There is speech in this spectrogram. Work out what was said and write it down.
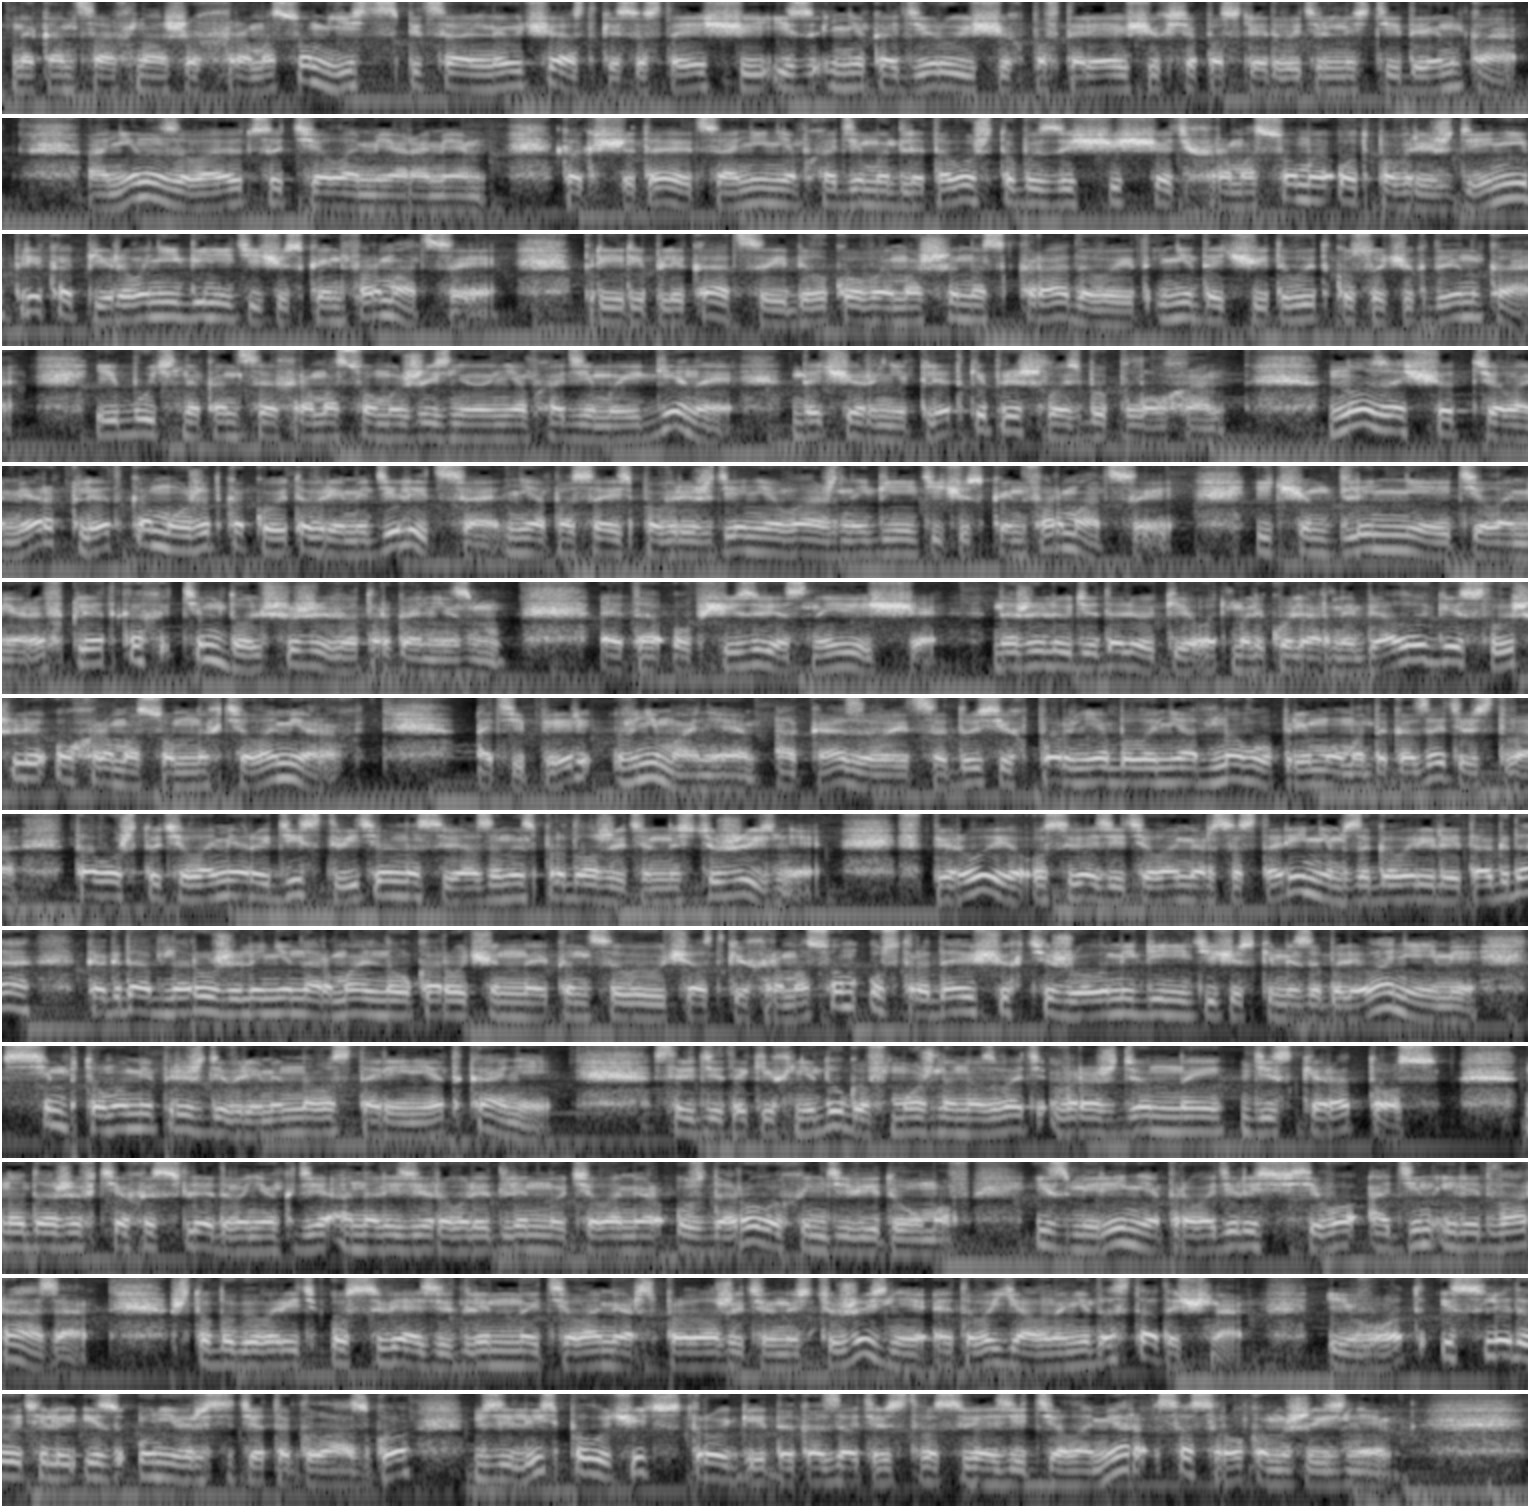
На концах наших хромосом есть специальные участки, состоящие из некодирующих повторяющихся последовательностей ДНК. Они называются теломерами. Как считается, они необходимы для того, чтобы защищать хромосомы от повреждений при копировании генетической информации. При репликации белковая машина скрадывает, не дочитывает кусочек ДНК, и будь на конце хромосомы жизненно необходимые гены, дочерней клетке пришлось бы плохо. Но за счет теломер клетка может какое-то время делиться, не опасаясь повреждения важной генетической информации. И чем длиннее теломеры в клетках, тем дольше живет организм. Это общеизвестные вещи. Даже люди, далекие от молекулярной биологии, слышали о хромосомных теломерах. А теперь, внимание, оказывается, до сих пор не было ни одного прямого доказательства того, что теломеры действительно связаны с продолжительностью жизни. Впервые о связи теломер со старением заговорили тогда, когда обнаружили ненормально укороченные концевые участки хромосом у страдающих тяжелыми генетическими заболеваниями с симптомами преждевременного старения тканей. Среди таких недугов можно назвать врожденный дискератоз. Но даже в тех исследованиях, где анализировали длину теломер у здоровых индивидуумов, измерения проводились повторялись всего один или два раза. Чтобы говорить о связи длины теломер с продолжительностью жизни, этого явно недостаточно. И вот исследователи из Университета Глазго взялись получить строгие доказательства связи теломер со сроком жизни.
